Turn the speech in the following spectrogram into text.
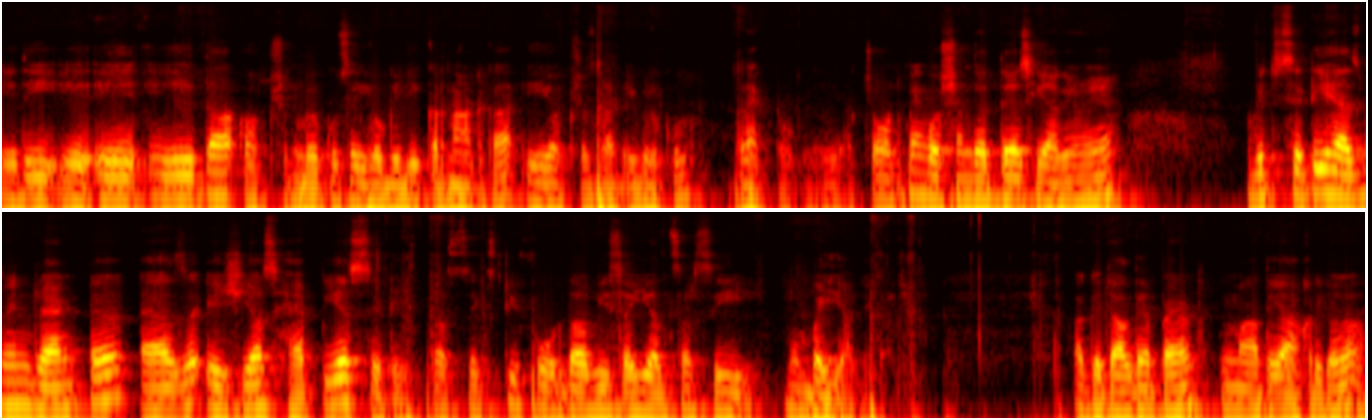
ਇਹਦੀ, ਇਹ ਇਹ ਇਹਦਾ ਆਪਸ਼ਨ ਬਿਲਕੁਲ ਸਹੀ ਹੋ ਗਈ ਜੀ, ਕਰਨਾਟਕਾ, ਇਹ ਆਪਸ਼ਨ ਸਾਡੀ ਬਿਲਕੁਲ ਕਰੈਕਟ ਹੋ ਗਈ 64ਵੇਂ ਕੁਐਸਚਨ ਦੇ ਉੱਤੇ ਅਸੀਂ ਆ ਗਏ ਹੋਏ ਹਾਂ। ਵਿਚ city has been ranked as Asia's happiest city ਤਾਂ 64 ਦਾ ਵੀ ਸਹੀ ਆਨਸਰ ਸੀ, ਮੁੰਬਈ ਆ ਜਾਏਗਾ ਜੀ। ਅੱਗੇ ਚੱਲਦੇ ਹਾਂ 65 ਤੇ ਆਖਰੀ ਦਾ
